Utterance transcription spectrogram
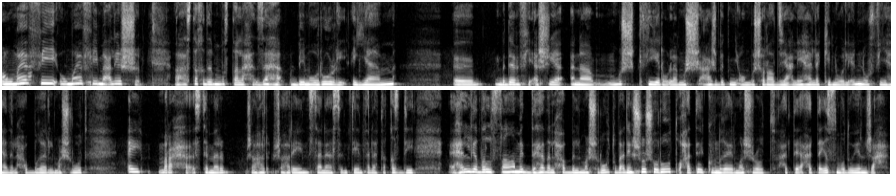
وما في وما في معلش هستخدم مصطلح زهق بمرور الأيام. أه مدام في أشياء أنا مش كثير ولا مش عجبتني أو مش راضية عليها لكن ولأنه في هذا الحب غير المشروط أي راح أستمر شهر شهرين سنة سنتين ثلاثة قصدي. هل يظل صامد هذا الحب المشروط؟ وبعدين شو شروط؟ وحتى يكون غير مشروط حتى حتى يصمد وينجح.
